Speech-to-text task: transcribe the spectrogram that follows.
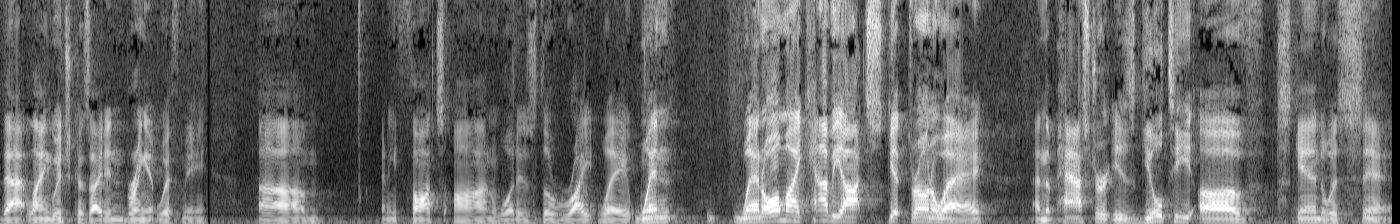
that language, because I didn't bring it with me, um, any thoughts on what is the right way when when all my caveats get thrown away and the pastor is guilty of scandalous sin?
